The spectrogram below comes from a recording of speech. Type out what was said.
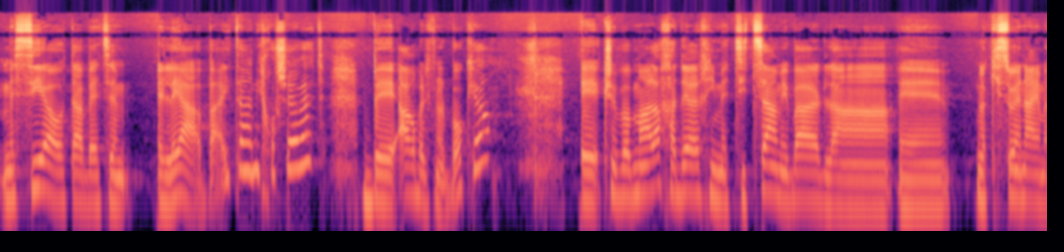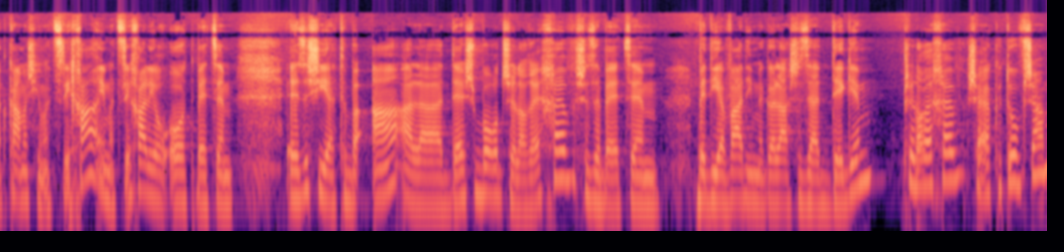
מסיע אותה בעצם אליה הביתה אני חושבת, בארבע לפנות בוקר, אה, כשבמהלך הדרך היא מציצה מבעד ל... לכיסוי עיניים עד כמה שהיא מצליחה, היא מצליחה לראות בעצם איזושהי הטבעה על הדשבורד של הרכב, שזה בעצם בדיעבד היא מגלה שזה הדגם של הרכב שהיה כתוב שם,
